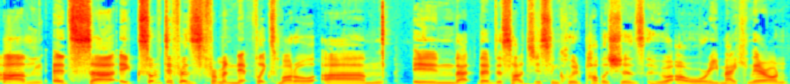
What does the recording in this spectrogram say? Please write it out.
No. Um, it's uh, it sort of differs from a Netflix model um, in that they've decided to just include publishers who are already making their own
